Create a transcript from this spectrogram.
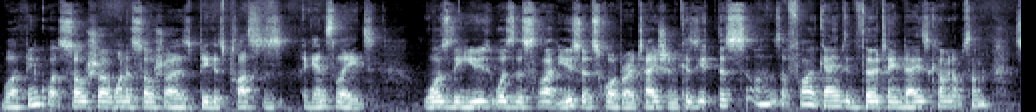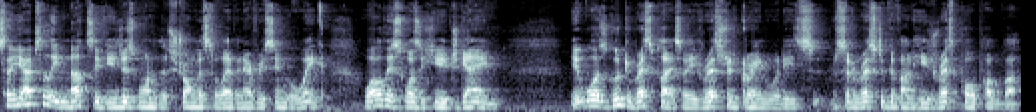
Well, I think what Solskjaer, one of Solskjaer's biggest pluses against Leeds, was the use was the slight use of squad rotation because there's oh, there's like five games in 13 days coming up some so you're absolutely nuts if you just wanted the strongest 11 every single week. While this was a huge game it was good to rest players. So he's rested Greenwood he's sort of rested Cavani he's rest Paul Pogba.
